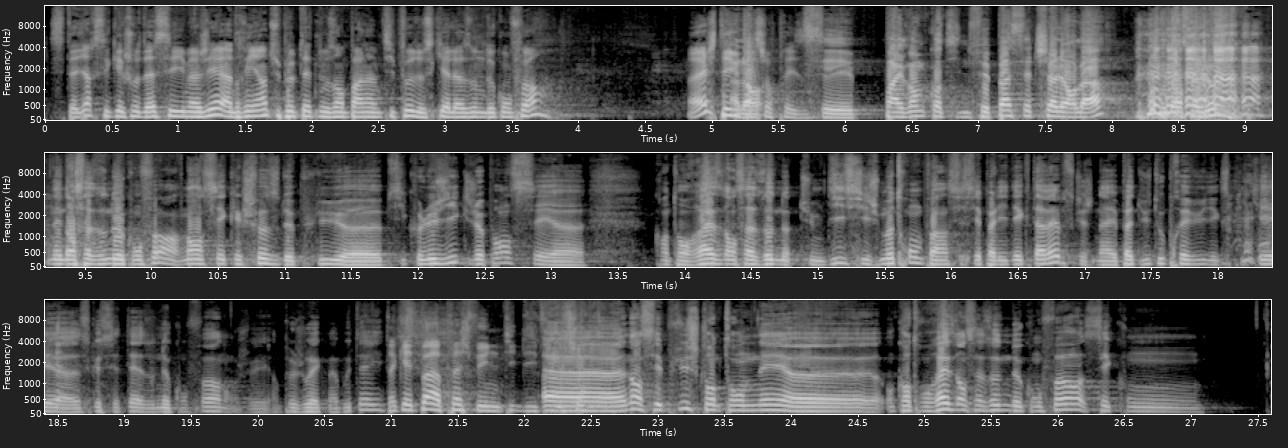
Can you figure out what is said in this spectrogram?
C'est-à-dire que c'est quelque chose d'assez imagé. Adrien, tu peux peut-être nous en parler un petit peu de ce qu'est la zone de confort? Ouais, j'étais hyper surprise. C'est par exemple quand il ne fait pas cette chaleur-là, on, est dans sa zone- on est dans sa zone de confort. Non, c'est quelque chose de plus euh, psychologique, je pense. C'est euh, quand on reste dans sa zone. Tu me dis si je me trompe, hein, si c'est pas l'idée que tu avais, parce que je n'avais pas du tout prévu d'expliquer euh, ce que c'était la zone de confort. Donc je vais un peu jouer avec ma bouteille. T'inquiète pas, après je fais une petite définition. Euh, non, c'est plus quand on est, euh, quand on reste dans sa zone de confort, c'est qu'on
